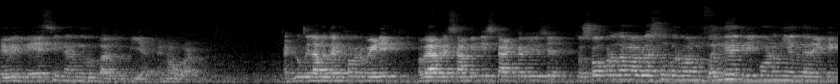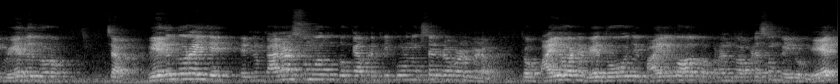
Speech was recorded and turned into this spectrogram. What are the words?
એવી રીતે AC ને અનુરૂપ બાજુ PR, એનો વર્ગ. એટલું પેલા બધાને ખબર પડી. હવે આપણે સાબિતી સ્ટાર્ટ કર્યું છે તો સૌપ્રથમ આપણે શું કરવાનું? બંને ત્રિકોણની અંદર એક એક વેધ દોરો. ચાલો વેધ દોરાઈ જાય. એનું કારણ શું હતું? તો કે આપણે ત્રિકોણનું ક્ષેત્રફળ મેળવવું. તો પાયો અને વેધ હોવો જોઈએ. પાયો તો હતો, પરંતુ આપણે શું કર્યું? વેધ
